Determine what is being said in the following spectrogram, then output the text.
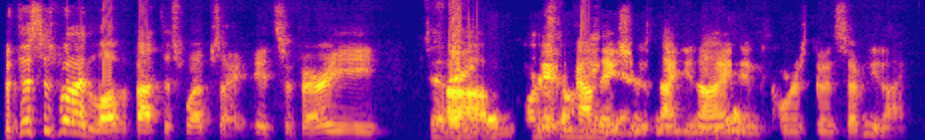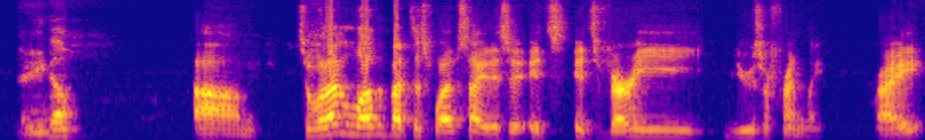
But this is what I love about this website. It's a very so um, foundation is 99 and cornerstone 79. There you go. Um, so what I love about this website is it, it's it's very user friendly, right?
